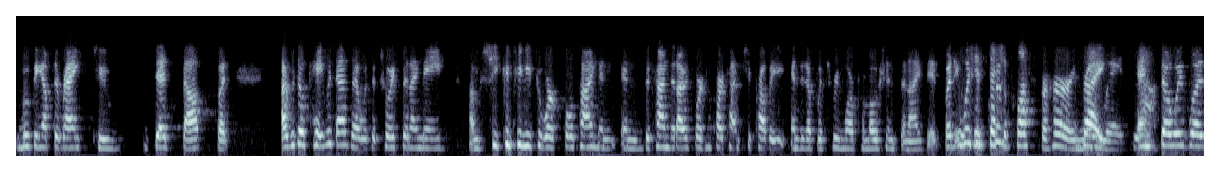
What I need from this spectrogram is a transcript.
moving up the ranks to dead stop. But I was okay with that. That was a choice that I made. Um, she continued to work full time, and, and the time that I was working part time, she probably ended up with three more promotions than I did. But it Which was is such a plus for her in right. many ways. Yeah. And so it was.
